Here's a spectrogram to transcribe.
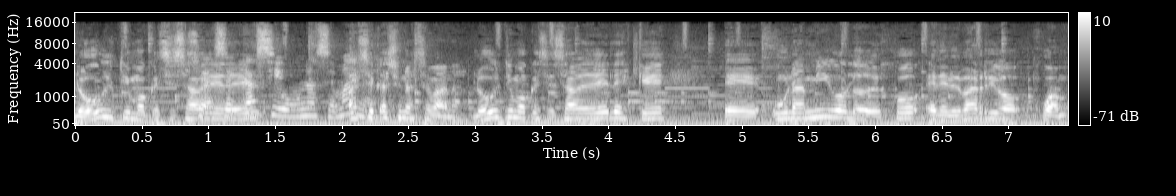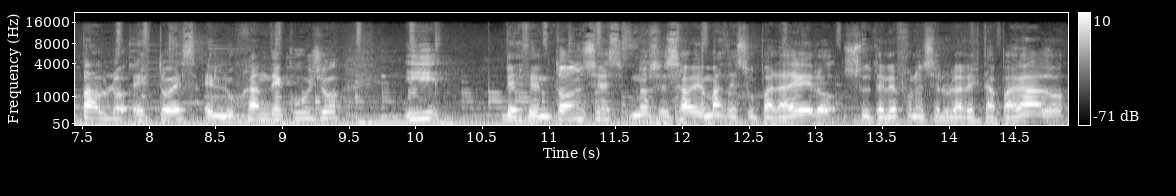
Lo último que se sabe hace de él... casi una semana. Hace casi una semana. Lo último que se sabe de él es que eh, un amigo lo dejó en el barrio Juan Pablo, esto es en Luján de Cuyo, y desde entonces no se sabe más de su paradero, su teléfono celular está apagado.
